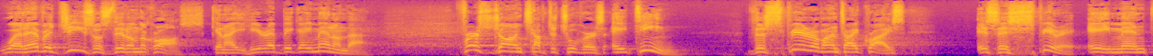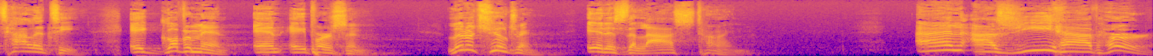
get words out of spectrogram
whatever Jesus did on the cross. Can I hear a big amen on that? First John chapter 2 verse 18. The spirit of Antichrist is a spirit, a mentality, a government, and a person. Little children, it is the last time. And as ye have heard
